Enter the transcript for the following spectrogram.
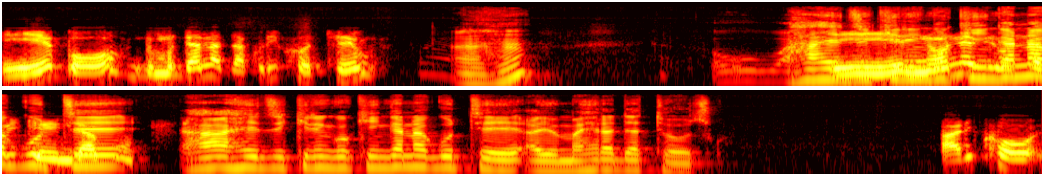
Yego ndi umudandaza kuri kotewe Aha. Haheze Eh, ikiringo kingana gute? haheze ikiringo kingana gute? Ayo mahera adatozwa ariko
